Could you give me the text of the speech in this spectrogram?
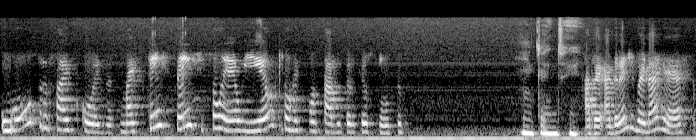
O outro faz coisas, mas quem sente sou eu e eu sou responsável pelo que eu sinto. Entendi. A, a grande verdade é essa.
